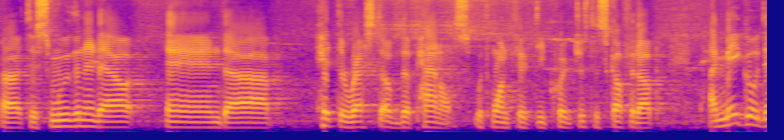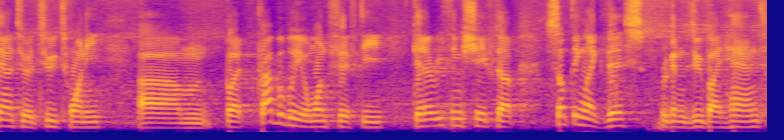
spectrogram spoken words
uh, to smoothen it out and uh, hit the rest of the panels with 150 quick just to scuff it up. I may go down to a 220, um, but probably a 150 get everything shaped up. Something like this we're going to do by hand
